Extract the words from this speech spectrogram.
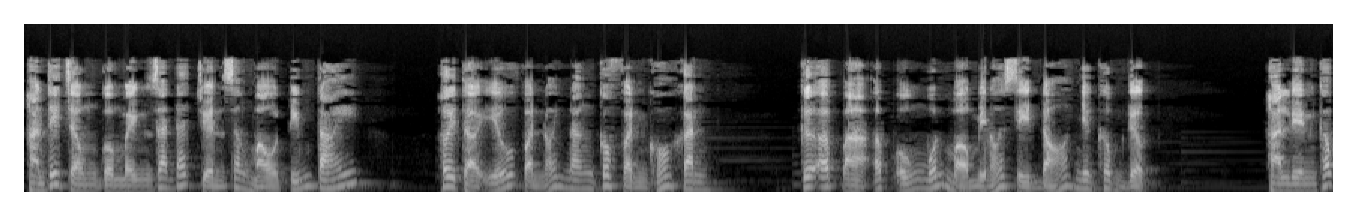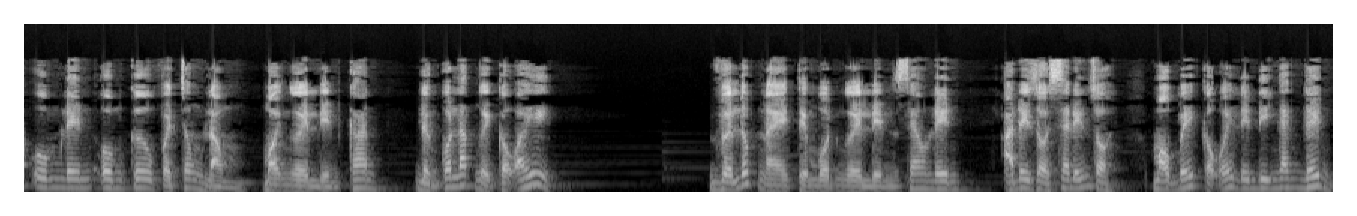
Hàn thấy chồng của mình ra đã chuyển sang màu tím tái, hơi thở yếu và nói năng có phần khó khăn. Cứ ấp à ấp úng muốn mở miệng nói gì đó nhưng không được. Hàn liền khóc um lên ôm cư vào trong lòng, mọi người liền can, đừng có lắc người cậu ấy. Vừa lúc này thì một người liền reo lên, à đây rồi xe đến rồi, mau bế cậu ấy lên đi nhanh lên.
